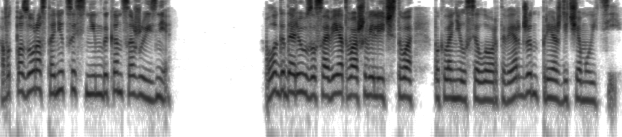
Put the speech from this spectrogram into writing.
а вот позор останется с ним до конца жизни. «Благодарю за совет, Ваше Величество», — поклонился лорд Верджин, прежде чем уйти.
